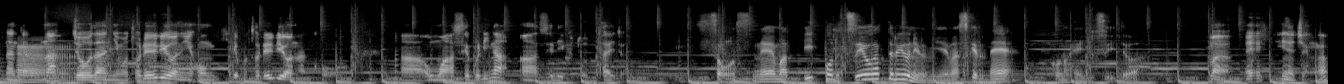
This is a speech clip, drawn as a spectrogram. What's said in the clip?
う、なんだろうな、うん冗談にも取れるように、本気でも取れるような、こう、あ思わせぶりなあセリフと態度。そうですね。まあ、一方で強がってるようにも見えますけどね。この辺については。まあ、え、ひなちゃんが？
